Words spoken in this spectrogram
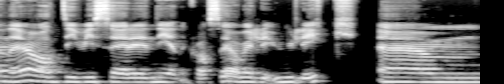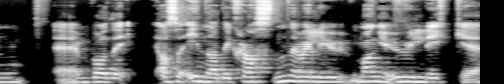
ene er jo at de vi ser i 9. klasse er veldig ulike. Um, både altså innad i klassen. Det er veldig mange ulike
